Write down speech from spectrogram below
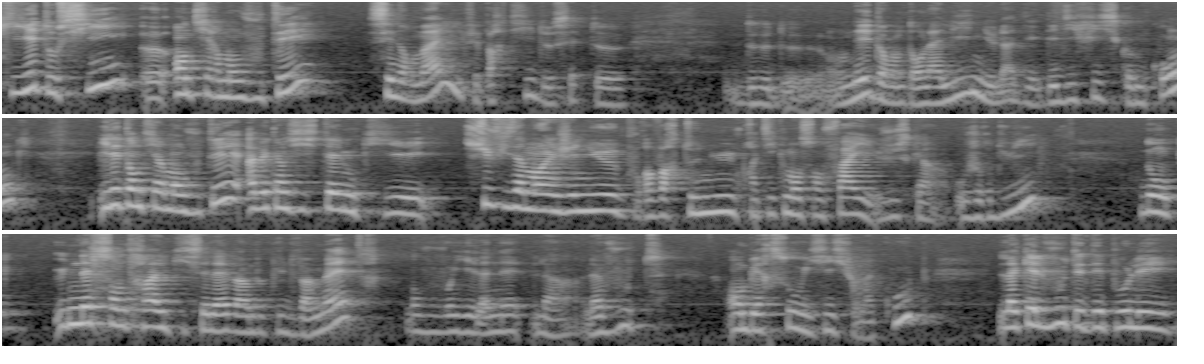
qui est aussi entièrement voûté, c'est normal, il fait partie de cette on est dans, la ligne d'édifices comme Conques. Il est entièrement voûté avec un système qui est suffisamment ingénieux pour avoir tenu pratiquement sans faille jusqu'à aujourd'hui. Donc une nef centrale qui s'élève à un peu plus de 20 mètres, dont vous voyez la, voûte en berceau ici sur la coupe, laquelle voûte est épaulée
